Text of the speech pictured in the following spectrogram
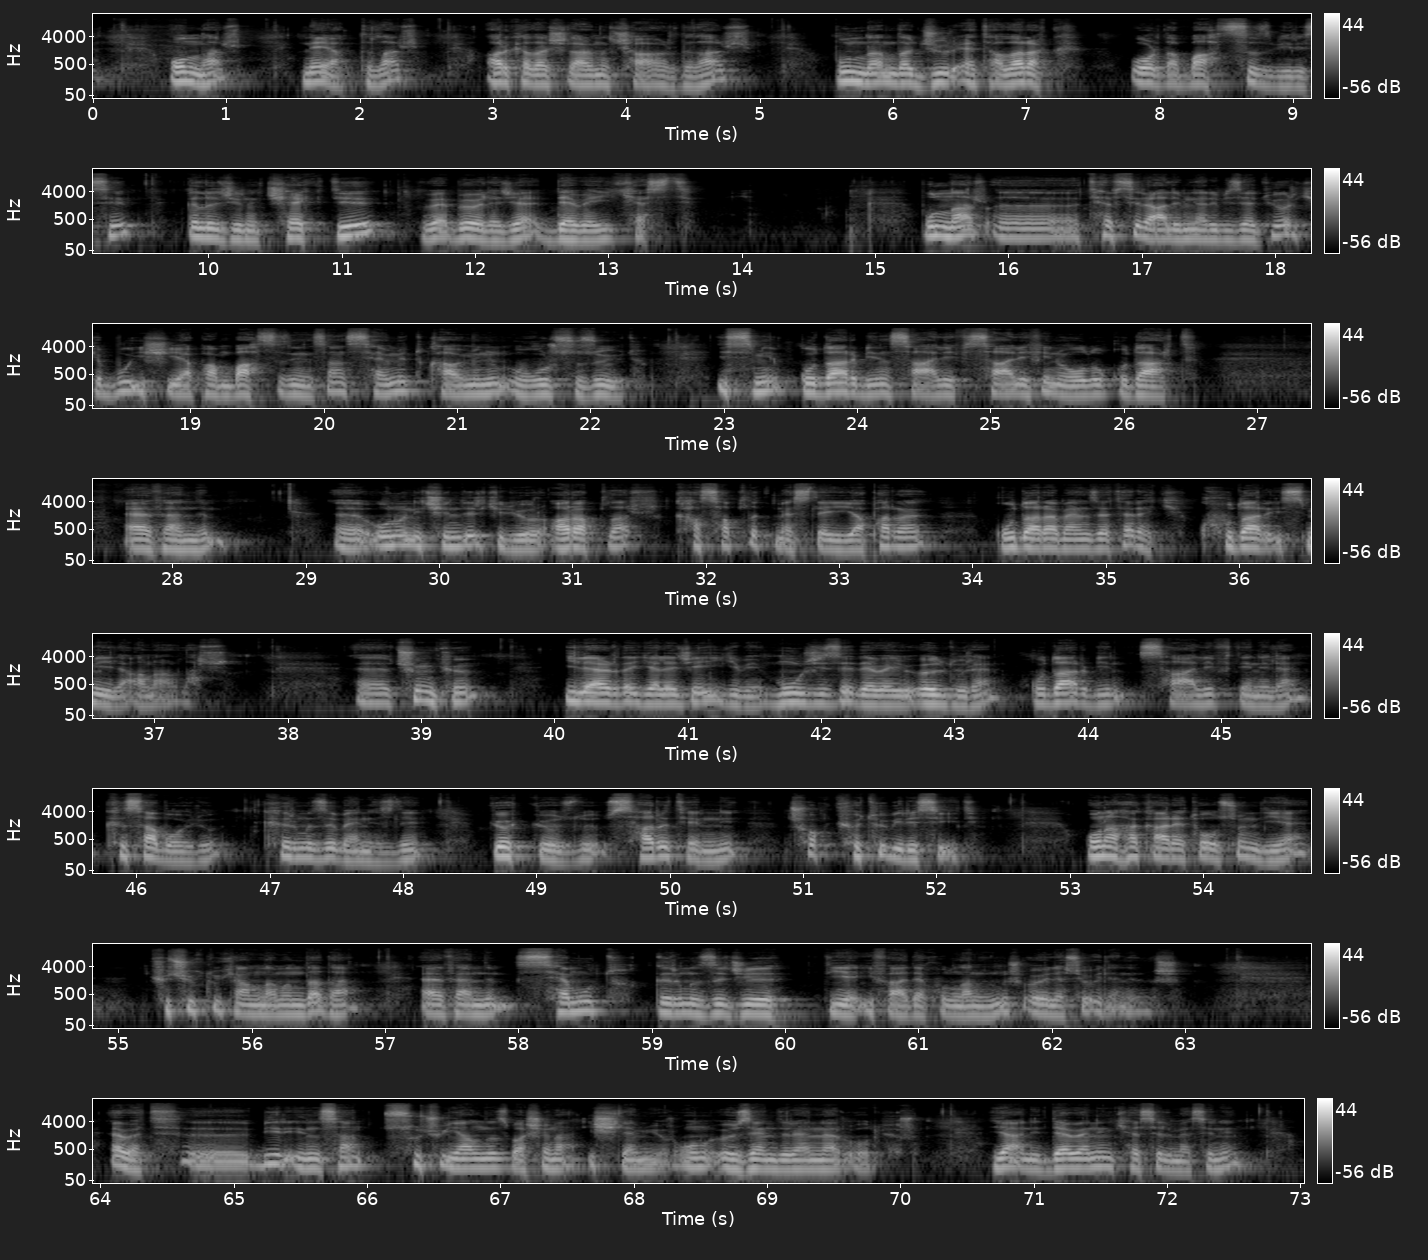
onlar ne yaptılar? Arkadaşlarını çağırdılar. Bundan da cüret alarak orada bahtsız birisi kılıcını çekti ve böylece deveyi kesti. Bunlar e, tefsir alimleri bize diyor ki bu işi yapan bahtsız insan Semud kavminin uğursuzuydu. İsmi Gudar bin Salif, Salif'in oğlu Gudard. Efendim, e, onun içindir ki diyor Araplar kasaplık mesleği yaparak Gudar'a benzeterek Kudar ismiyle anarlar. E, çünkü ileride geleceği gibi mucize deveyi öldüren Gudar bin Salif denilen kısa boylu, kırmızı benizli, gök gözlü, sarı tenli çok kötü birisiydi. Ona hakaret olsun diye küçüklük anlamında da efendim semut kırmızıcı diye ifade kullanılmış, öyle söylenilmiş. Evet, e, bir insan suçu yalnız başına işlemiyor, onu özendirenler oluyor. Yani devenin kesilmesini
